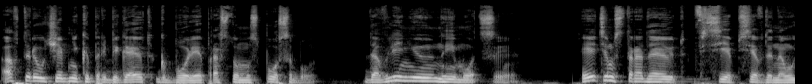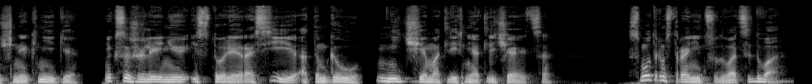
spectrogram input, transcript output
авторы учебника прибегают к более простому способу – давлению на эмоции. Этим страдают все псевдонаучные книги, и, к сожалению, история России от МГУ ничем от них не отличается. Смотрим страницу 22.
